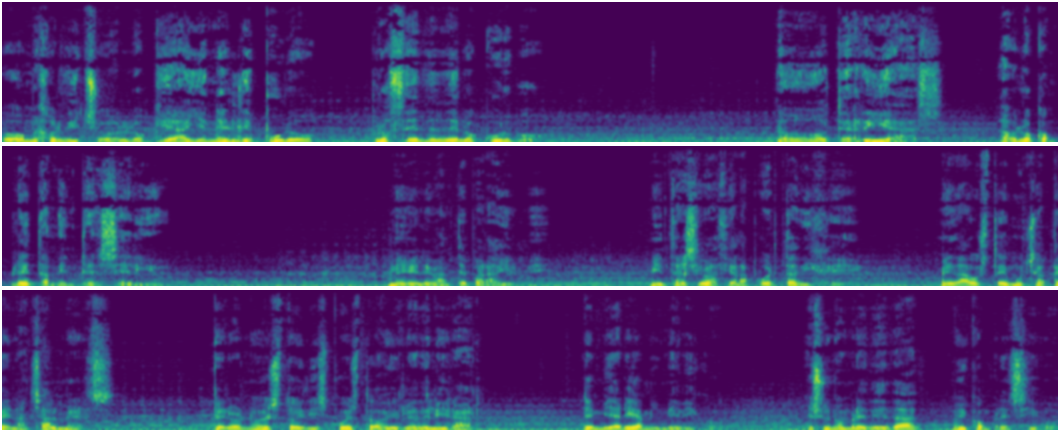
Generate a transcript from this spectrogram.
o mejor dicho, lo que hay en él de puro, procede de lo curvo. No te rías, hablo completamente en serio. Me levanté para irme. Mientras iba hacia la puerta dije, me da usted mucha pena, Chalmers, pero no estoy dispuesto a oírle delirar. Le enviaré a mi médico. Es un hombre de edad muy comprensivo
